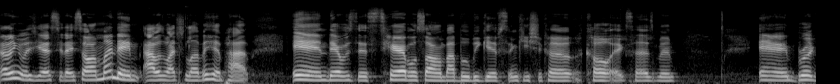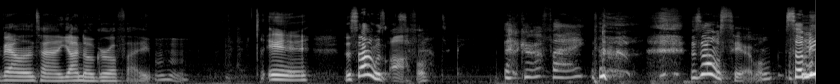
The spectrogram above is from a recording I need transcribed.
I think it was yesterday. So on Monday I was watching Love and Hip Hop and there was this terrible song by Booby Gibson, Keyshia Cole, Cole ex-husband, and Brooke Valentine, y'all know Girl Fight. Mm-hmm. And the song was awful. Girl fight. the song was terrible. So me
